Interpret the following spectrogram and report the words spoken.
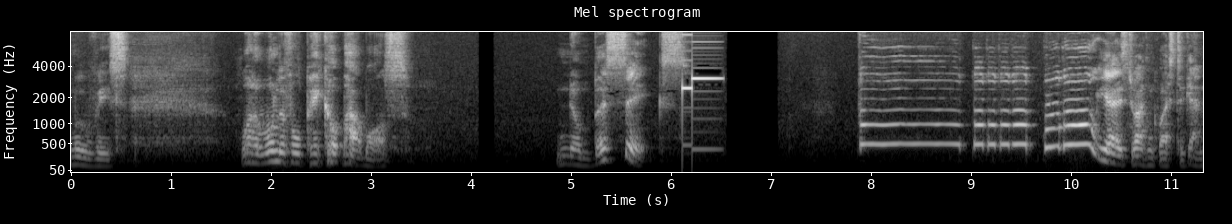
movies. What a wonderful pickup that was. Number 6. Yeah, it's Dragon Quest again.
